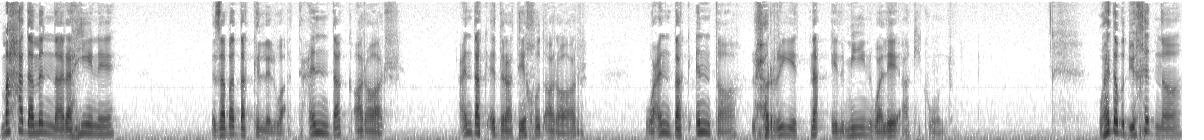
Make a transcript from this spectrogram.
ما حدا منا رهينة إذا بدك كل الوقت. عندك قرار. عندك قدرة تاخد قرار وعندك أنت الحرية تنقي مين ولائك يكون. وهذا بده ياخذنا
